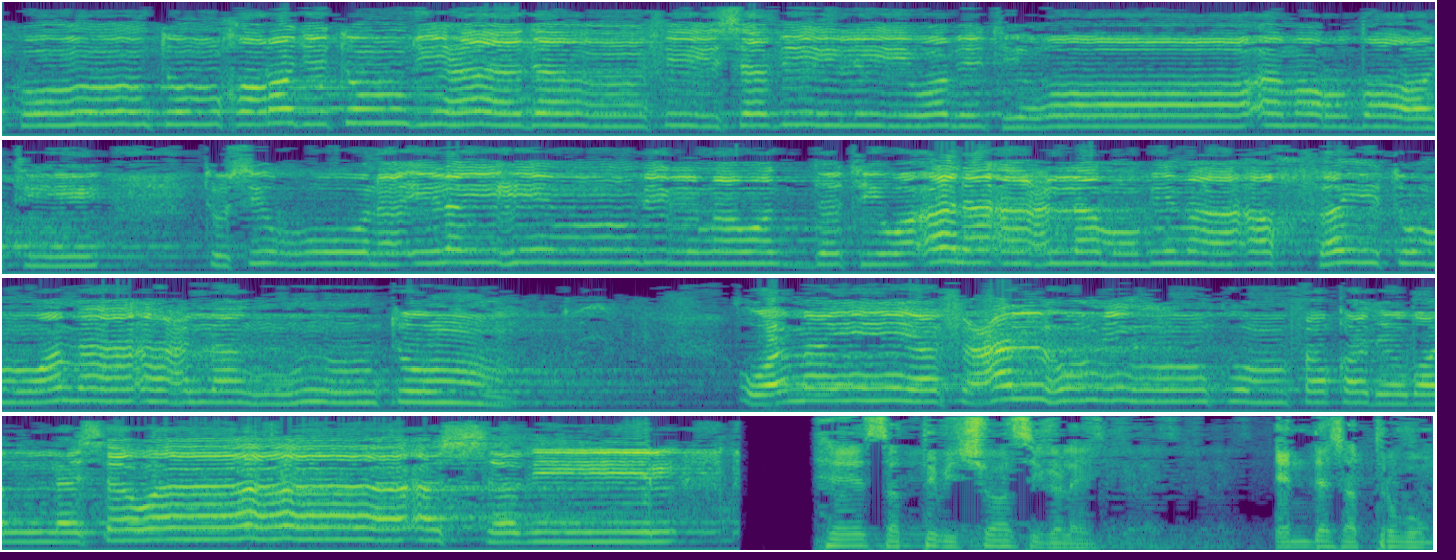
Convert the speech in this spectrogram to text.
كنتم خرجتم جهادا في سبيلي وابتغاء مرضاتي تسرون إليهم بالمودة وأنا أعلم بما أخفيتم وما أعلنتم. ومن يفعله منكم فقد ضل سواء السبيل ഹേ സത്യവിശ്വാസികളെ എന്റെ ശത്രുവും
